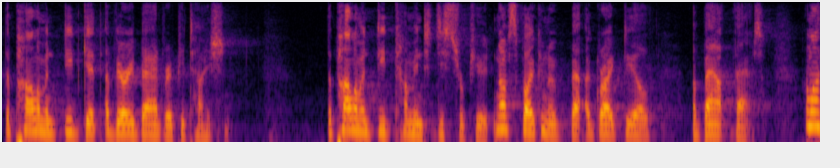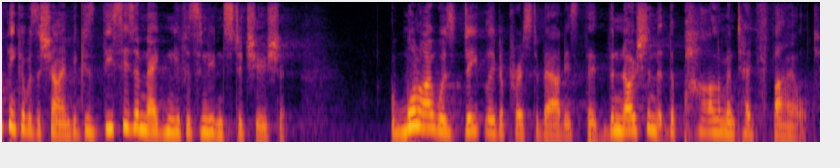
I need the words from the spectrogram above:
the parliament did get a very bad reputation. The parliament did come into disrepute, and I've spoken a, a great deal about that. And I think it was a shame because this is a magnificent institution. What I was deeply depressed about is the, the notion that the parliament had failed.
